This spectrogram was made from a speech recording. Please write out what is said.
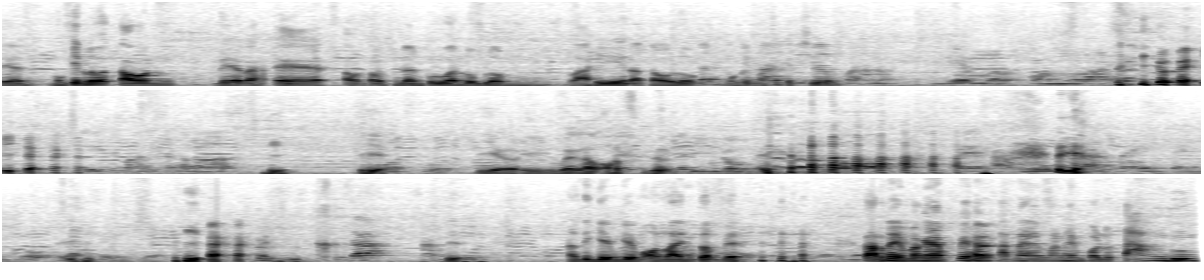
ya kan? mungkin lu tahun daerah eh tahun-tahun 90-an lu belum lahir atau lu Dan mungkin masih kecil? kita bukan anak gamer online. iya iya. Jadi itu makanya kita nggak bahas iya iya. iya iya bakal old school. Mainnya dingdong. PS1 Iya. iya. Kita nanti Iya. nanti game-game online club ya. Karena emang HP karena emang handphone lu tanggung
